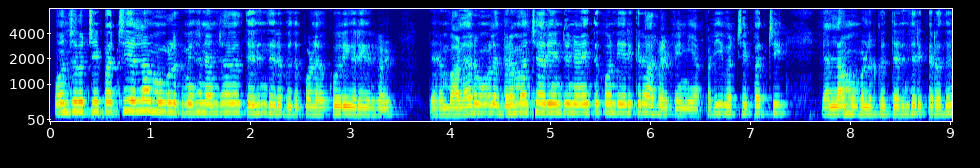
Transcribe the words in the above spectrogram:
போன்றவற்றை பற்றியெல்லாம் உங்களுக்கு மிக நன்றாக தெரிந்திருப்பது போல கூறுகிறீர்கள். பெரும்பாலர் உங்களை பிரம்மச்சாரி என்று நினைத்துக் கொண்டிருக்கிறார்கள். பின் எப்படி இவற்றை பற்றி எல்லாம் உங்களுக்கு தெரிந்திருக்கிறது?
